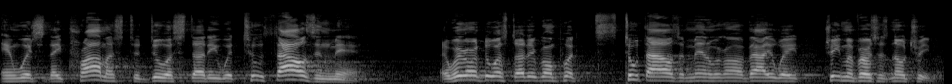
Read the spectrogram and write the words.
in which they promised to do a study with 2,000 men. And we're going to do a study, we're going to put 2,000 men, and we're going to evaluate treatment versus no treatment.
